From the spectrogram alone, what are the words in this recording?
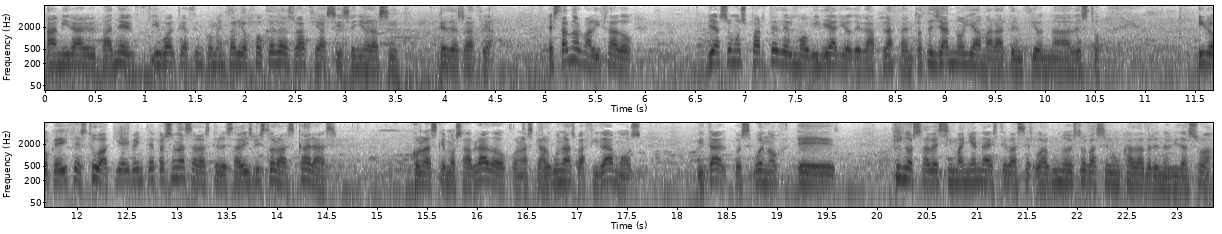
a mirar el panel. Igual te hace un comentario, jo, qué desgracia, sí señora, sí, qué desgracia. Está normalizado. Ya somos parte del mobiliario de la plaza, entonces ya no llama la atención nada de esto. Y lo que dices tú, aquí hay 20 personas a las que les habéis visto las caras, con las que hemos hablado, con las que algunas vacilamos y tal. Pues bueno, eh, tú no sabes si mañana este va a ser, o alguno de estos va a ser un cadáver en el Vidasoa.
